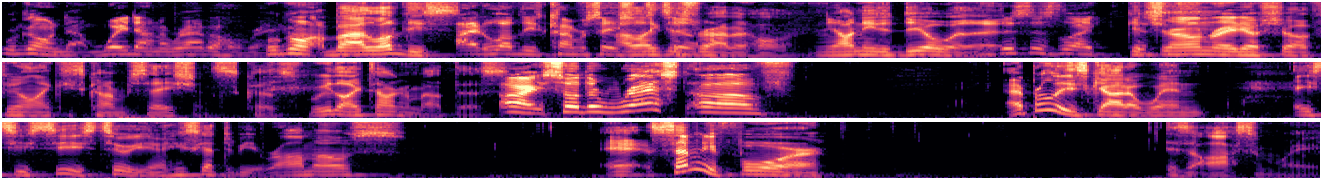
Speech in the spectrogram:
We're going down way down a rabbit hole right we're now. going but i love these I love these conversations. i like this too. rabbit hole and y'all need to deal with it This is like Get this your is- own radio show if you don't like these conversations, because we like talking about this. All right, so the rest of Epperly's got to win ACCs too. You know, he's got to beat Ramos. Eh, Seventy-four is an awesome weight.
